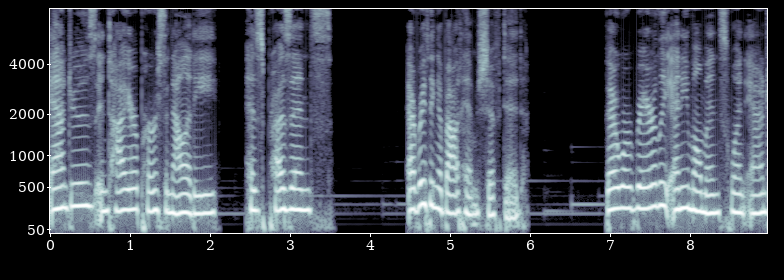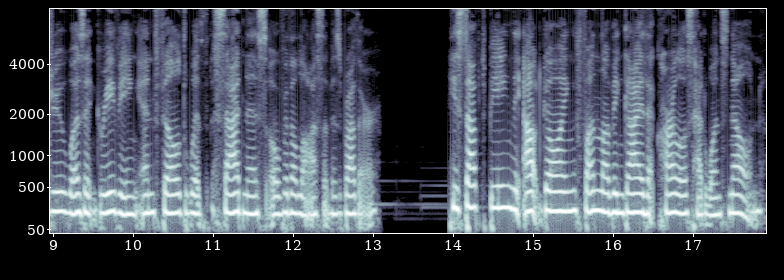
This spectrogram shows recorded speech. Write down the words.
Andrew's entire personality, his presence, everything about him shifted. There were rarely any moments when Andrew wasn't grieving and filled with sadness over the loss of his brother. He stopped being the outgoing, fun loving guy that Carlos had once known.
